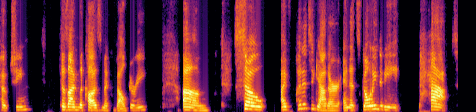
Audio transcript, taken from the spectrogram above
coaching because I'm the cosmic Valkyrie. Um, so I've put it together and it's going to be packed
